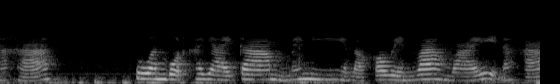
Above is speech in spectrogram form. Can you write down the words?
นะคะ ส่วนบทขยายกรรมไม่มีเราก็เว้นว่างไว้นะคะ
